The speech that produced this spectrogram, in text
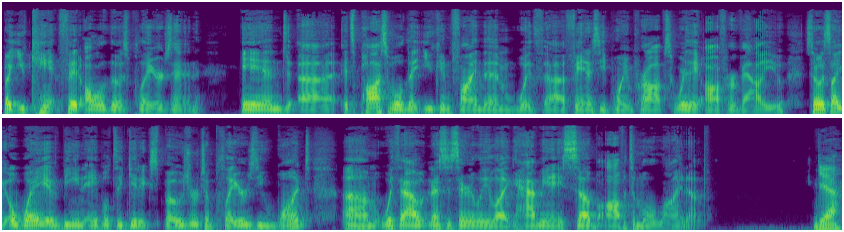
but you can't fit all of those players in. And uh, it's possible that you can find them with uh, fantasy point props where they offer value. So it's like a way of being able to get exposure to players you want um, without necessarily like having a suboptimal lineup. Yeah,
